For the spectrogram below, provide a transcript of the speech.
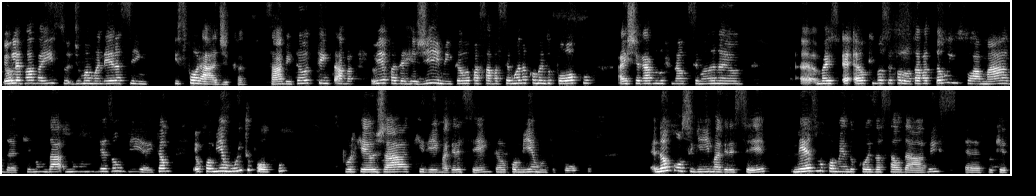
eu levava isso de uma maneira assim esporádica, sabe? Então eu tentava, eu ia fazer regime, então eu passava a semana comendo pouco, aí chegava no final de semana eu mas é, é, o que você falou, estava tão inflamada que não, dá, não resolvia. Então, eu comia muito pouco, porque eu já queria emagrecer, então eu comia muito pouco. Não consegui emagrecer, mesmo comendo coisas saudáveis, é, porque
